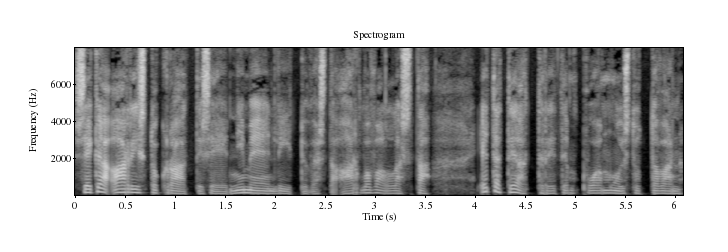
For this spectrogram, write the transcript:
sekä aristokraattiseen nimeen liittyvästä arvovallasta että teatteritemppua muistuttavan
